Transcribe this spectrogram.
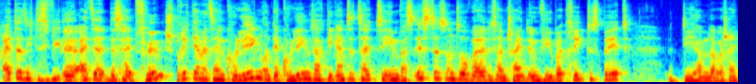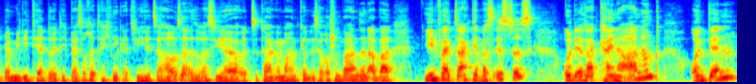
als, er sich das, äh, als er das halt filmt, spricht er mit seinen Kollegen und der Kollegen sagt die ganze Zeit zu ihm, was ist das und so, weil das anscheinend irgendwie überträgt, das Bild die haben da wahrscheinlich beim Militär deutlich bessere Technik als wir hier zu Hause. Also was wir heutzutage machen können, ist ja auch schon Wahnsinn. Aber jedenfalls sagt er, was ist es? Und er sagt, keine Ahnung. Und dann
